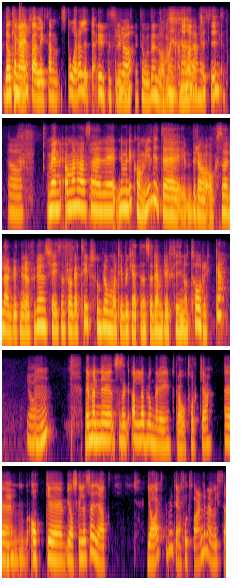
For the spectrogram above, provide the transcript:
då kan man i alla fall liksom spåra lite. Uteslutningsmetoden då. Man kan helt Precis. Ja. Men om man har så här, eh, nej men det kommer ju lite bra också lägligt nu då. För det är en tjej som frågar tips på blommor till buketten så den blir fin att torka. Ja. Mm. Nej, men eh, som sagt, alla blommor är ju inte bra att torka. Ehm, och eh, jag skulle säga att jag experimenterar fortfarande med vissa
